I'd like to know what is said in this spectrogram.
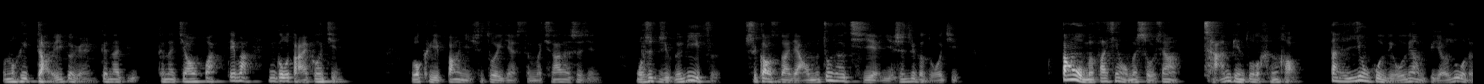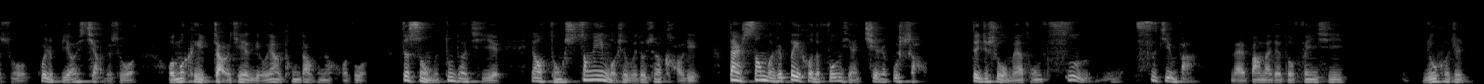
我们可以找一个人跟他跟他交换，对吧？你给我打一口井。我可以帮你去做一件什么其他的事情？我是举个例子，是告诉大家，我们中小企业也是这个逻辑。当我们发现我们手上产品做的很好，但是用户流量比较弱的时候，或者比较小的时候，我们可以找一些流量通道跟他合作。这是我们中小企业要从商业模式维度上考虑，但商业模式背后的风险其实不少。这就是我们要从四四进法来帮大家做分析，如何去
